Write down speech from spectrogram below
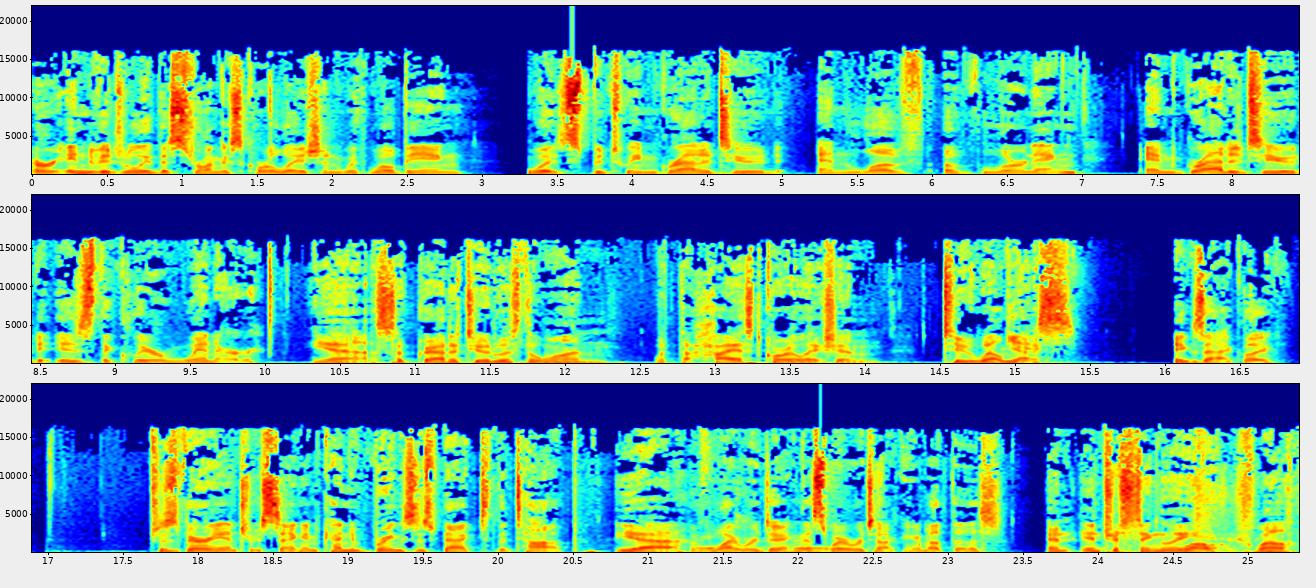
or individually the strongest correlation with well-being was between gratitude and love of learning, and gratitude is the clear winner. Yeah, so gratitude was the one with the highest correlation to well being. Yes, exactly. Which is very interesting and kind of brings us back to the top Yeah. of why we're doing this, why we're talking about this. And interestingly, Well, well,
